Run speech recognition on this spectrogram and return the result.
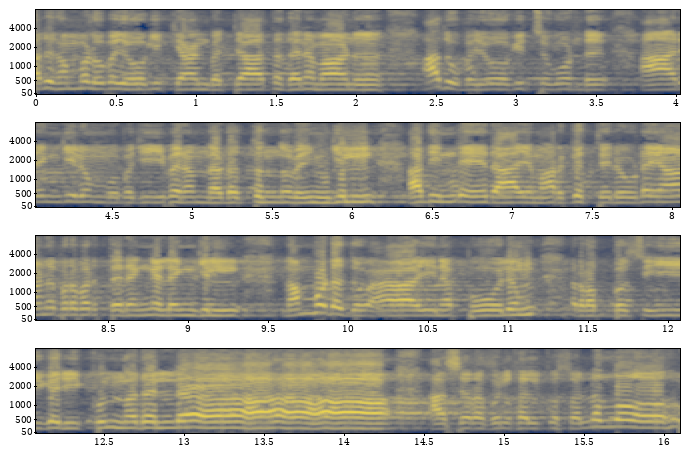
അത് നമ്മൾ ഉപയോഗിക്കാൻ പറ്റാത്ത ധനമാണ്. അത് ഉപയോഗിച്ചുകൊണ്ട് ആരെങ്കിലും ഉപജീവനം നടത്തുന്നുവെങ്കിൽ അതിന്റെതായ മാർഗത്തിലൂടെയാണ് പ്രവർത്തനങ്ങളെങ്കിൽ നമ്മുടെ ദുആയിനെ പോലും റബ്ബ് സ്വീകരിക്കുന്നതല്ല. അഷറഫുൽ ഖൽഖ് സല്ലല്ലാഹു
